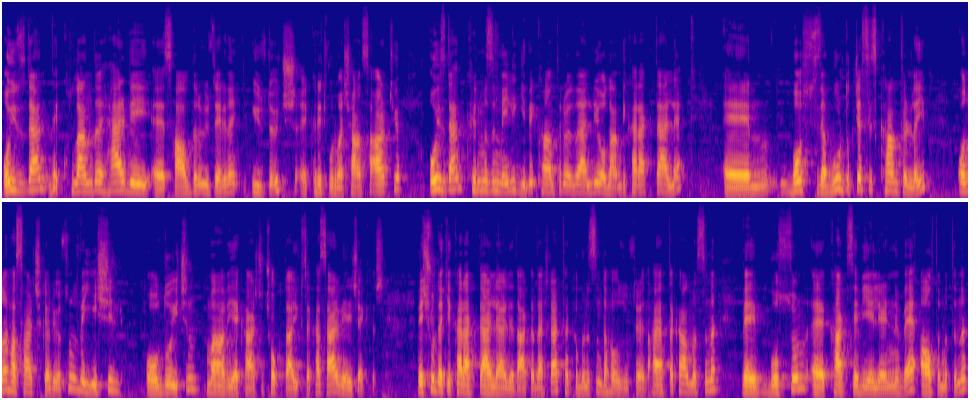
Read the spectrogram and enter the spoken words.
O yüzden ve kullandığı her bir e, saldırı üzerine %3 e, crit vurma şansı artıyor. O yüzden kırmızı meli gibi counter özelliği olan bir karakterle e, boss size vurdukça siz counterlayıp ona hasar çıkarıyorsunuz ve yeşil olduğu için maviye karşı çok daha yüksek hasar verecektir. Ve şuradaki karakterlerde de arkadaşlar takımınızın daha uzun sürede hayatta kalmasını ve boss'un e, kart seviyelerini ve ultimate'ını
